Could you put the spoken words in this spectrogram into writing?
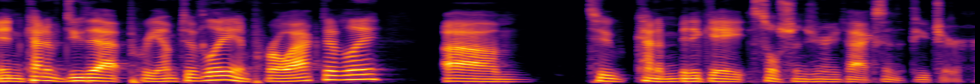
and kind of do that preemptively and proactively um, to kind of mitigate social engineering attacks in the future.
